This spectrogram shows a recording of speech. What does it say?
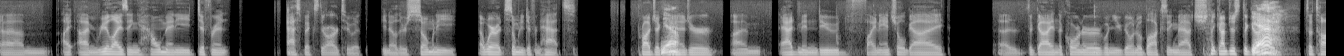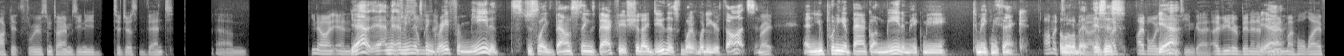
um, I I'm realizing how many different aspects there are to it. You know, there's so many. I wear so many different hats. Project Yeah. manager. I'm admin dude, financial guy. Uh, the guy in the corner when you go into a boxing match. Like I'm just the guy Yeah. to, to talk it through. Sometimes you need to just vent. Um, you know, and, and yeah, I mean, I mean, so it's been things. great for me to just like bounce things back for you. Should I do this? What What are your thoughts? And, right. and you putting it back on me to make me to make me think. I'm a, a little bit. Guy. Is this- I've, I've always Yeah. been a team guy. I've either been in a Yeah. band my whole life.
